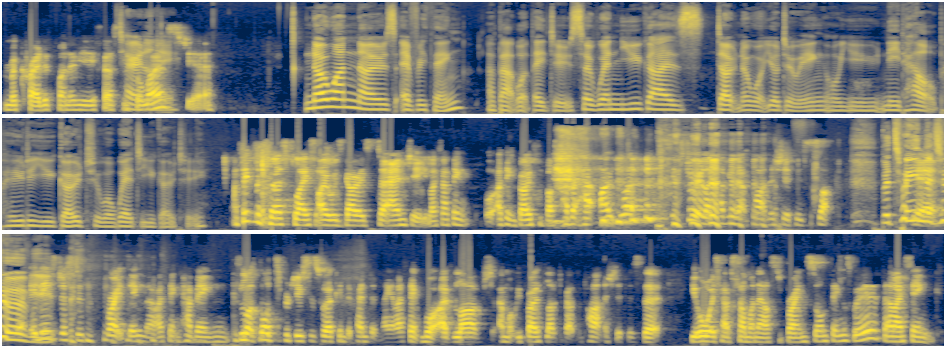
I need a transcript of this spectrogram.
from a creative point of view first totally. and foremost. Yeah no one knows everything about what they do. So when you guys don't know what you're doing or you need help, who do you go to or where do you go to? I think the first place I always go is to Angie. Like I think I think both of us have it. Ha- I, like, it's true. Like having that partnership is such, between yeah, the two of you. It is just a great thing, though. I think having because lots, lots of producers work independently, and I think what I've loved and what we both loved about the partnership is that you always have someone else to brainstorm things with. And I think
